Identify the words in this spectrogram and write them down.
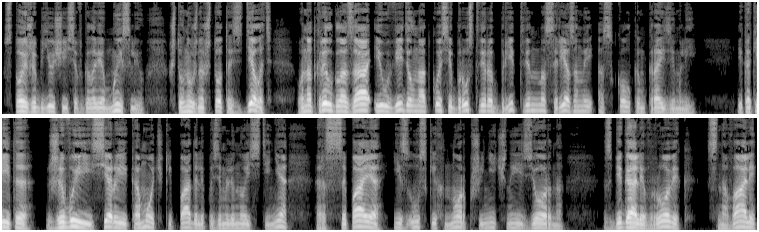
С той же бьющейся в голове мыслью, что нужно что-то сделать, он открыл глаза и увидел на откосе бруствера бритвенно срезанный осколком край земли. И какие-то живые серые комочки падали по земляной стене, рассыпая из узких нор пшеничные зерна, сбегали в ровик, сновали,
